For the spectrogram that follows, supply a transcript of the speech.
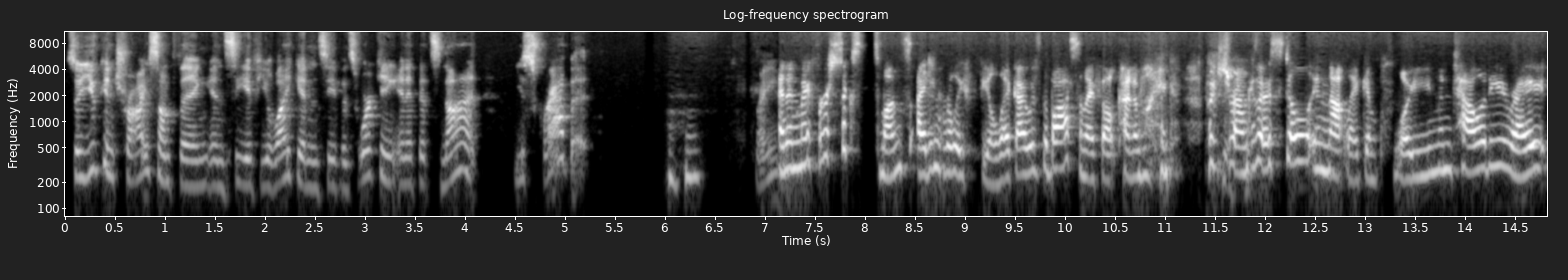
So you can try something and see if you like it and see if it's working and if it's not you scrap it. Mm-hmm. Right. And in my first six months, I didn't really feel like I was the boss, and I felt kind of like pushed around because I was still in that like employee mentality, right?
